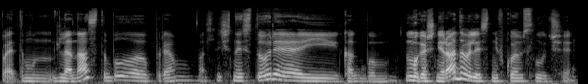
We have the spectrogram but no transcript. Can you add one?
Поэтому для нас это была прям отличная история, и как бы... Ну, мы, конечно, не радовались ни в коем случае.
